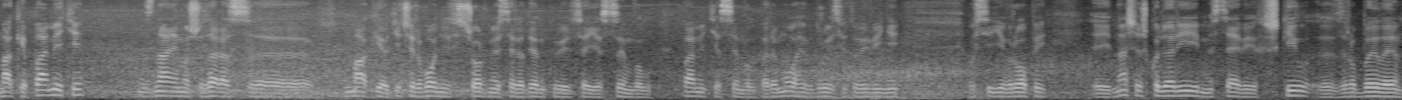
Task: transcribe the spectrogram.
маки пам'яті. Знаємо, що зараз е, маки, оті червоні з чорною серединкою, це є символ пам'яті, символ перемоги в Другій світовій війні у всій Європі. І наші школярі місцевих шкіл е, зробили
